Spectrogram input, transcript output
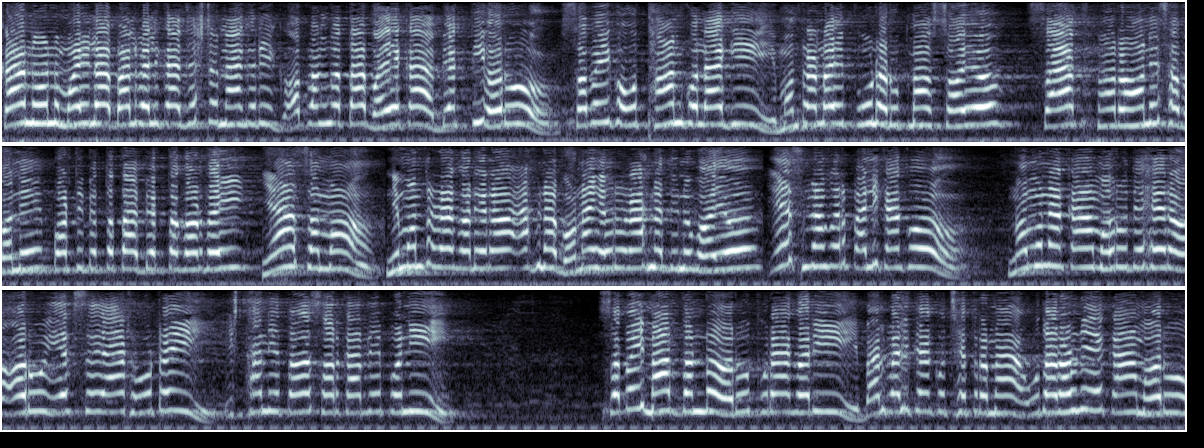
कानुन महिला बालबालिका ज्येष्ठ नागरिक अपाङ्गता भएका व्यक्तिहरू सबैको उत्थानको लागि मन्त्रालय पूर्ण रूपमा सहयोग साथमा रहनेछ भने प्रतिबद्धता व्यक्त गर्दै यहाँसम्म निमन्त्रणा गरेर आफ्ना भनाइहरू राख्न दिनुभयो। यस नगरपालिकाको नमुना कामहरू देखेर अरू एक सय आठवटै स्थानीय तह सरकारले पनि सबै मापदण्डहरू पुरा गरी बालबालिकाको क्षेत्रमा उदाहरणीय कामहरू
